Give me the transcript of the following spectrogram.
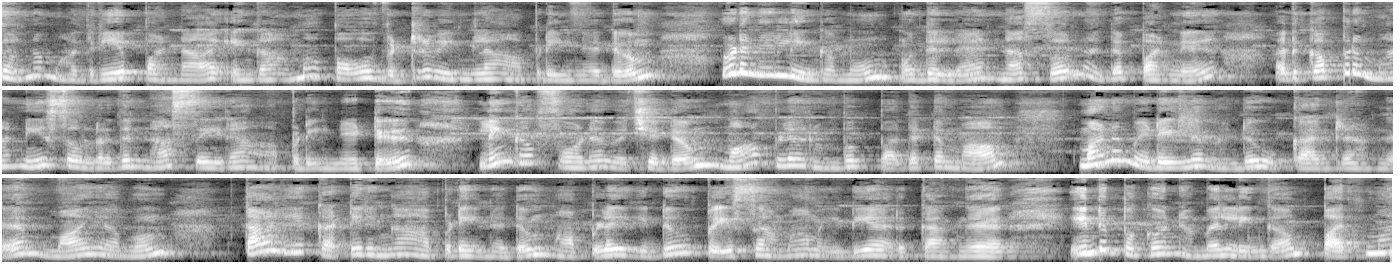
சொன்ன மாதிரியே பண்ணால் எங்கள் அம்மா அப்பாவை விட்டுருவீங்களா அப்படின்னதும் உடனே லிங்கமும் முதல்ல நான் சொன்னதை பண்ணு அதுக்கப்புறமா நீ சொல்கிறத நான் செய்கிறேன் அப்படின்னுட்டு லிங்கம் ஃபோனை வச்சதும் மாப்பிள்ளை ரொம்ப பதட்டமாக மனமேடையில் வந்து உட்காடுறாங்க மாயாவும் தாலியை கட்டிடுங்க அப்படின்னதும் மாப்பிள்ளை எதுவும் பேசாமல் அமைதியாக இருக்காங்க. இந்த பக்கம் நம்ம லிங்கம் பத்மா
